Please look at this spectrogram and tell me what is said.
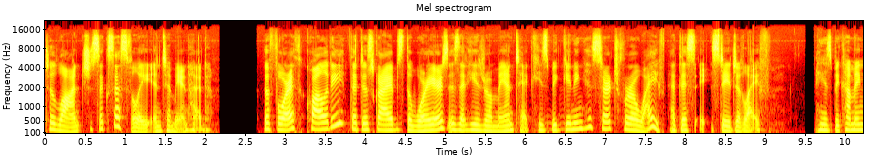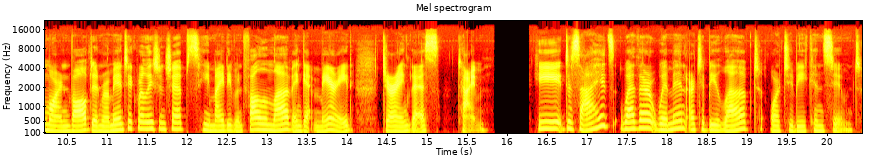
to launch successfully into manhood. The fourth quality that describes the warriors is that he is romantic. He's beginning his search for a wife at this stage of life. He's becoming more involved in romantic relationships. He might even fall in love and get married during this time. He decides whether women are to be loved or to be consumed.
